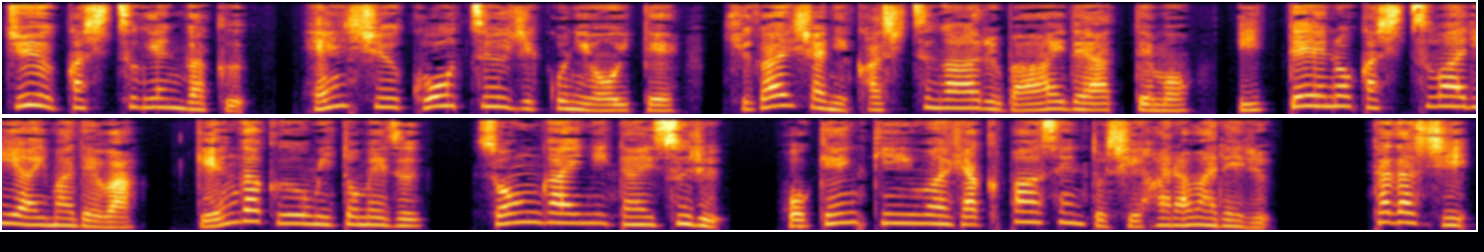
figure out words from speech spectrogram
重過失減額、編集交通事故において、被害者に過失がある場合であっても、一定の過失割合までは、減額を認めず、損害に対する保険金は100%支払われる。ただし、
